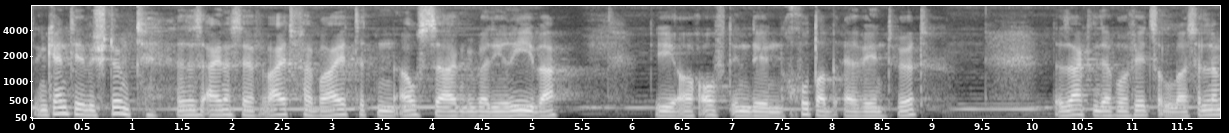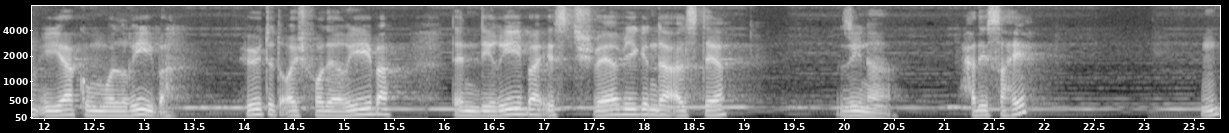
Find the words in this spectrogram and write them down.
den kennt ihr bestimmt, das ist eines der weit verbreiteten Aussagen über die Riba, die auch oft in den Khutab erwähnt wird. Da sagte der Prophet Iyakum wal Riba, hütet euch vor der Riba, denn die Riba ist schwerwiegender als der Sina. Hadith sahih? Hm?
